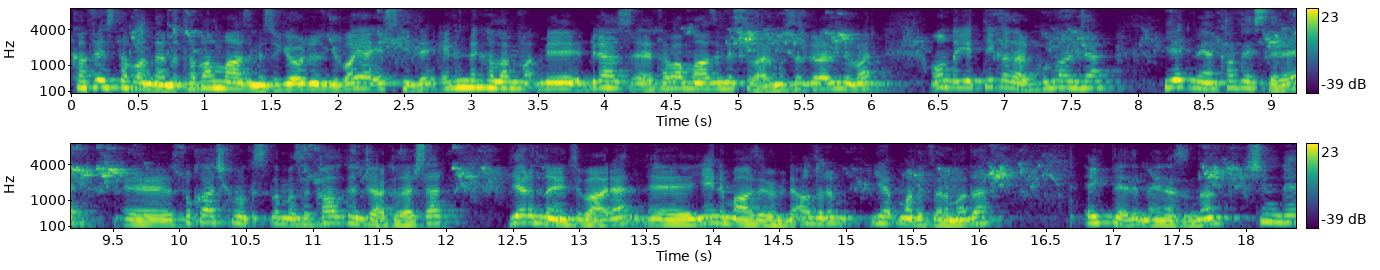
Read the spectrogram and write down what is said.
Kafes tabanlarını taban malzemesi gördüğünüz gibi bayağı eskidi. Elimde kalan bir, biraz e, taban malzemesi var. Mısır granülü var. Onu da yettiği kadar kullanacağım. Yetmeyen kafeslere e, sokağa çıkma kısıtlaması kalkınca arkadaşlar yarından itibaren e, yeni malzememi de alırım. Yapmadıklarıma da ekledim en azından. Şimdi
